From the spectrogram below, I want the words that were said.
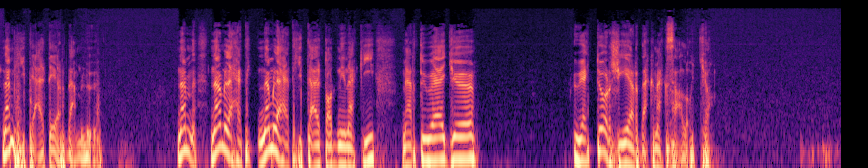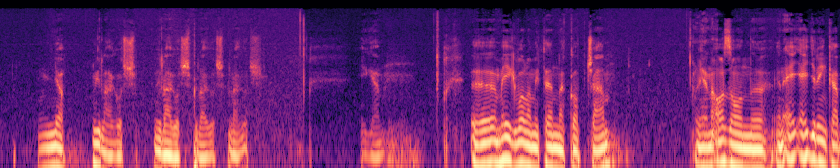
nem hitelt érdemlő. Nem, nem, lehet, nem lehet hitelt adni neki, mert ő egy, ő egy törzsi érdek megszállottja. Ja, világos, világos, világos, világos. Igen. Még valamit ennek kapcsán. Én azon, én egyre inkább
